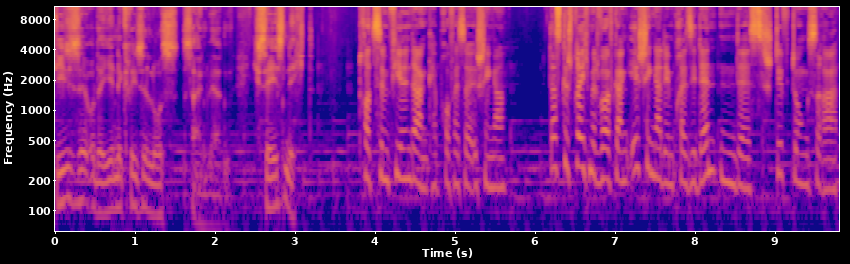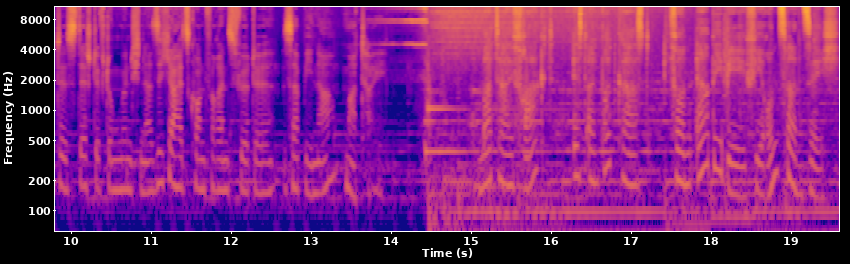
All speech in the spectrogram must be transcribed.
diese oder jene Krise los sein werden. Ich sehe es nicht. Trotzdem vielen Dank, Herr Professor Ischinger. Das Gespräch mit Wolfgang Ischinger, dem Präsidenten des Stiftungsrates der Stiftung Münchner Sicherheitskonferenz, führte Sabina Mattei. Mattei fragt ist ein Podcast von RBB24.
